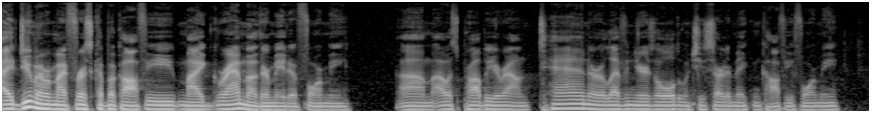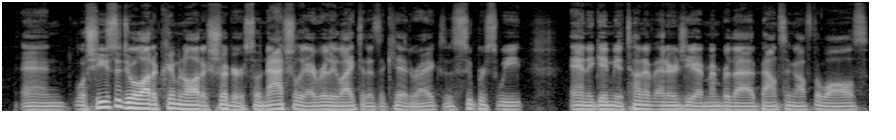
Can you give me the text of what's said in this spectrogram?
I do remember my first cup of coffee. My grandmother made it for me. Um, I was probably around 10 or 11 years old when she started making coffee for me and well, she used to do a lot of cream and a lot of sugar, so naturally, I really liked it as a kid, right? Because it was super sweet, and it gave me a ton of energy. I remember that bouncing off the walls.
